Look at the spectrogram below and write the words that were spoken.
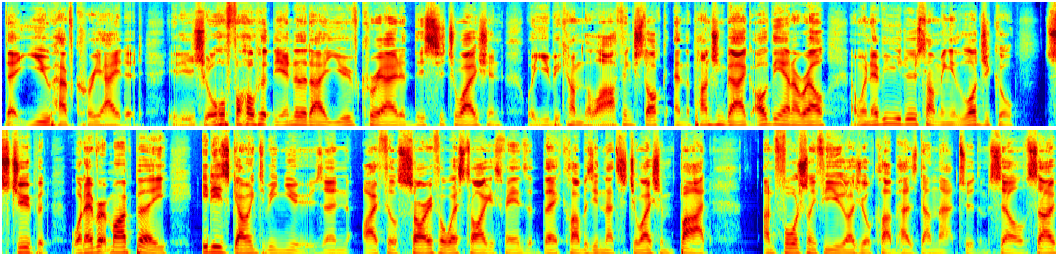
that you have created. It is your fault at the end of the day. You've created this situation where you become the laughing stock and the punching bag of the NRL, and whenever you do something illogical, stupid, whatever it might be, it is going to be news. And I feel sorry for West Tigers fans that their club is in that situation. But unfortunately for you guys, your club has done that to themselves. So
